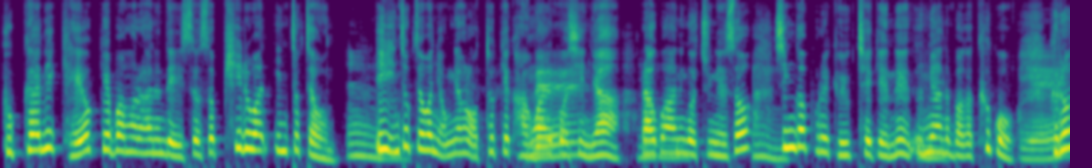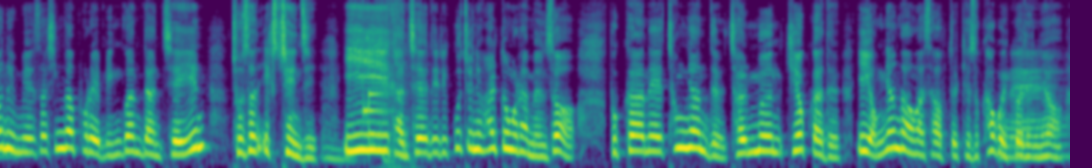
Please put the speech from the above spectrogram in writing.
북한이 개혁 개방을 하는 데 있어서 필요한 인적 자원, 음. 이 인적 자원 역량을 어떻게 강화할 네. 것이냐라고 음. 하는 것 중에서 음. 싱가포르의 교육 체계는 의미하는 바가 크고 예. 그런 의미에서 싱가포르의 민관 단체인 조선 Exchange 음. 이 단체들이 꾸준히 활동을 하면서 북한의 청년들, 젊은 기업가들 이 역량 강화 사업들 계속 하고 있거든요. 네.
